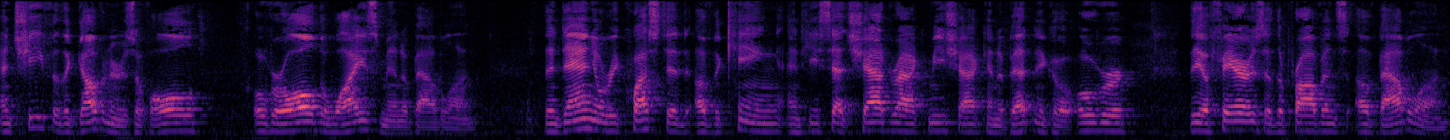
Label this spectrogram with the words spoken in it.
and chief of the governors of all over all the wise men of Babylon. Then Daniel requested of the king, and he set Shadrach, Meshach, and Abednego over the affairs of the province of Babylon.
